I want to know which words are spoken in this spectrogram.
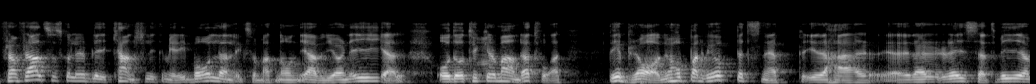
framförallt så skulle det bli kanske lite mer i bollen, liksom, att någon jävel gör en igel. Och då tycker de andra två att det är bra, nu hoppade vi upp ett snäpp i det här, i det här racet. Vi,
